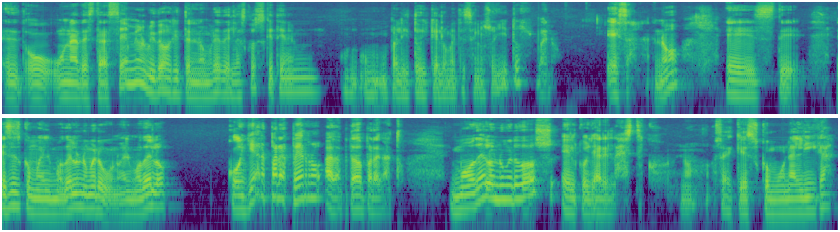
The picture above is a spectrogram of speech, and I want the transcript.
eh, o una de estas, se me olvidó ahorita el nombre de las cosas que tienen un, palito y que lo metes en los hoyitos. Bueno, esa, ¿no? Este, ese es como el modelo número uno, el modelo collar para perro adaptado para gato. Modelo número dos, el collar elástico, ¿no? O sea, que es como una liga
